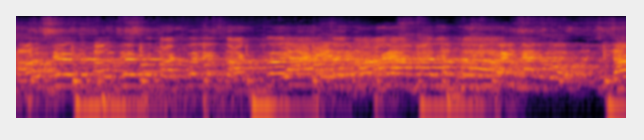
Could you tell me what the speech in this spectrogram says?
సౌసేపు సౌసేపు తక్కువ లేదు తక్కువ లేదు, బాగా సంపాదించా.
